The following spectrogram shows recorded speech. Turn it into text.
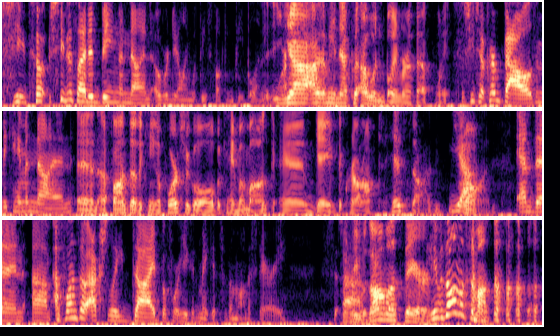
she took she decided being a nun over dealing with these fucking people anymore. Yeah, I, I mean, I, could, I wouldn't blame her at that point. So she took her vows and became a nun. And Afonso, the King of Portugal, became a monk and gave the crown off to his son, Yeah. John. And then um, Alfonso actually died before he could make it to the monastery. So, So he um, was almost there. he was almost a monk, but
